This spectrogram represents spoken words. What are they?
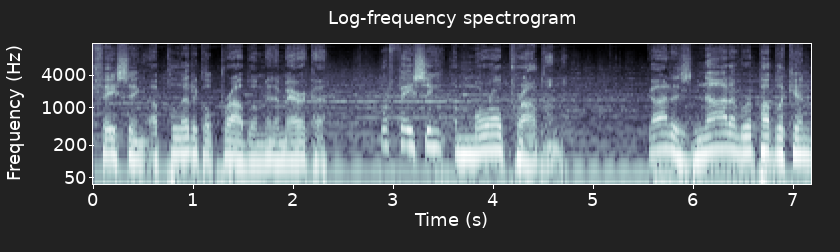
facing a political problem in America. We're facing a moral problem. God is not a Republican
